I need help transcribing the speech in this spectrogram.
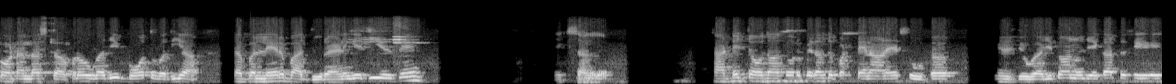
ਕਾਟਨ ਦਾ ਸਟਫ ਰਹੂਗਾ ਜੀ। ਬਹੁਤ ਵਧੀਆ ਡਬਲ ਲੇਅਰ ਬਾਜੂ ਰਹਿਣਗੇ ਜੀ ਇਸ ਦੇ ਦੇਖ ਸਕਦੇ ਹੋ। 1450 ਰੁਪਏ ਦਾ ਦੁਪੱਟੇ ਨਾਲ ਇਹ ਸੂਟ ਮਿਲ ਜੂਗਾ ਜੀ ਤੁਹਾਨੂੰ। ਜੇਕਰ ਤੁਸੀਂ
